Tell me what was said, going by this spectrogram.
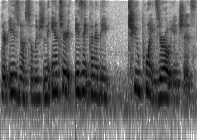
there is no solution. The answer isn't going to be 2.0 inches.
